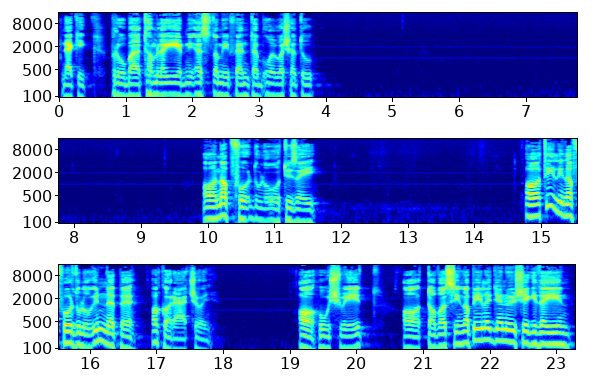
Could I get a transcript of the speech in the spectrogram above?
nekik próbáltam leírni ezt, ami fentebb olvasható. A napforduló tüzei A téli napforduló ünnepe a karácsony. A húsvét, a tavaszi napélegyenlőség idején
